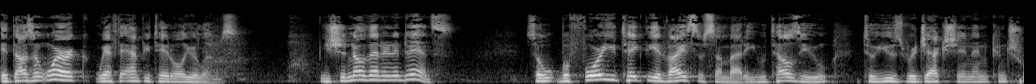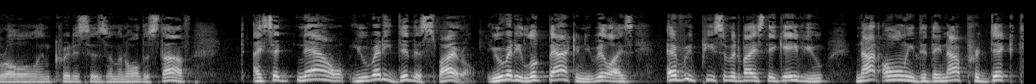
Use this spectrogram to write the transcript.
it doesn't work, we have to amputate all your limbs. You should know that in advance. So before you take the advice of somebody who tells you to use rejection and control and criticism and all this stuff, I said, now you already did this spiral. You already look back and you realize every piece of advice they gave you, not only did they not predict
